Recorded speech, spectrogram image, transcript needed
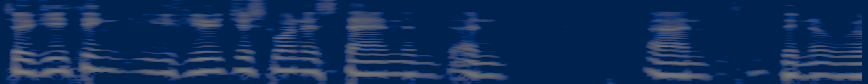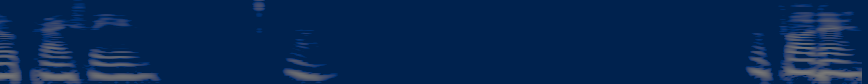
So if you think if you just want to stand and and and then we'll pray for you oh. father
